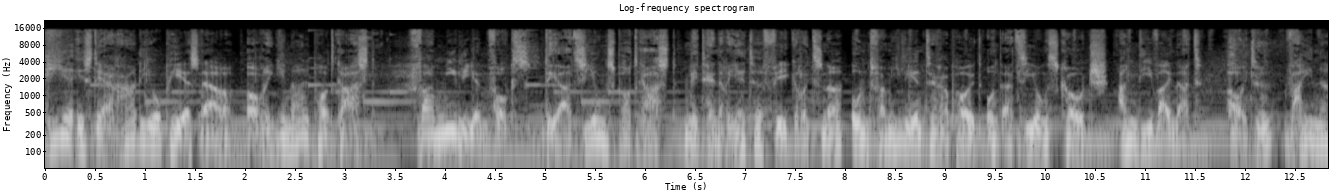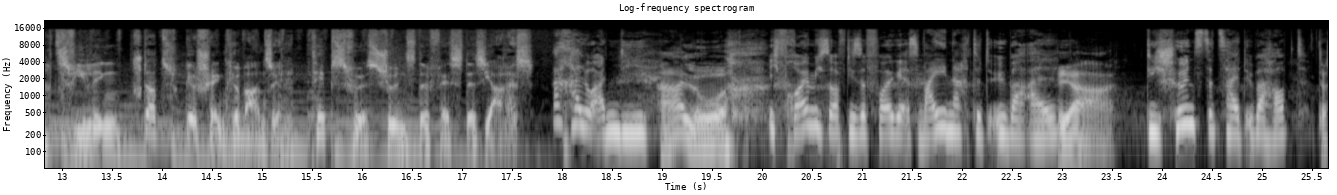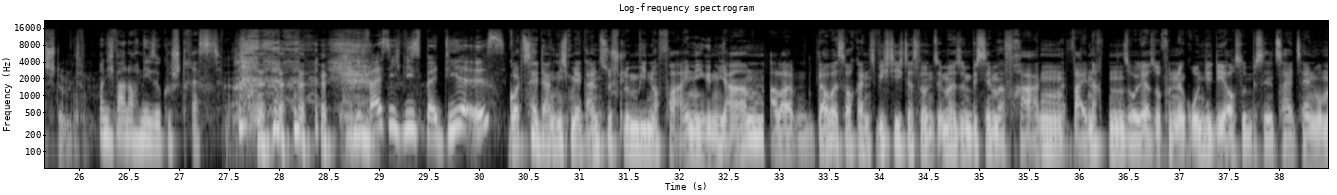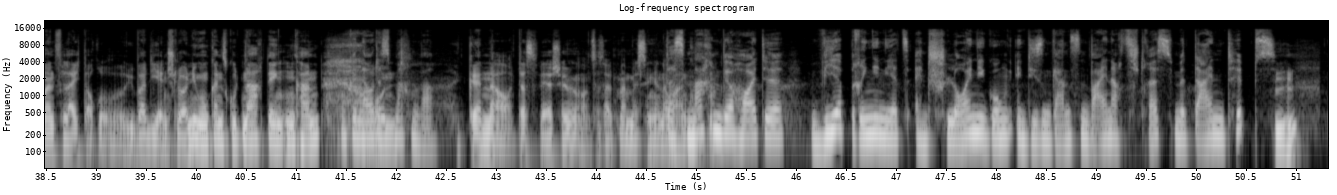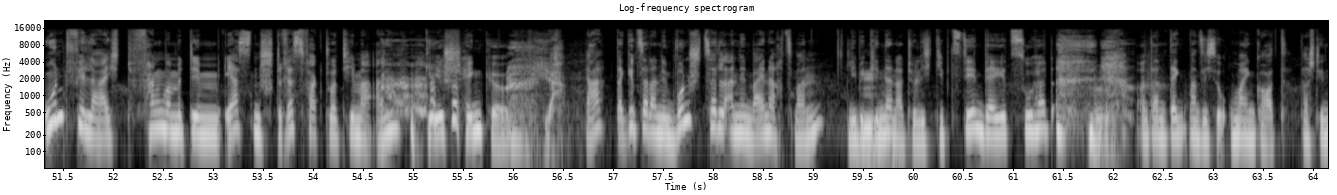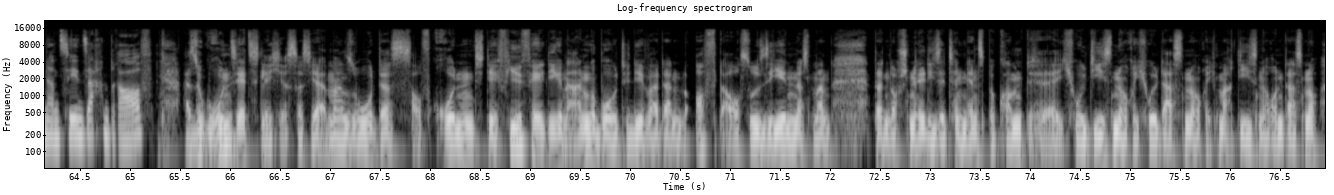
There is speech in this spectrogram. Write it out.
Hier ist der Radio PSR Original Podcast. Familienfuchs, der Erziehungspodcast mit Henriette Fee Grützner und Familientherapeut und Erziehungscoach Andi Weinert. Heute Weihnachtsfeeling statt Geschenkewahnsinn. Tipps fürs schönste Fest des Jahres. Ach, hallo Andi. Hallo. Ich freue mich so auf diese Folge. Es weihnachtet überall. Ja, Die schönste Zeit überhaupt. das stimmt. Und ich war noch nie so gestresst. ich weiß nicht, wie es bei dir ist. Gott sei Dank nicht mehr ganz so schlimm wie noch vor einigen Jahren. Aber ich glaube, es ist auch ganz wichtig, dass wir uns immer so ein bisschen mal fragen. Weihnachten soll ja so von der Grundidee auch so ein bisschen eine Zeit sein, wo man vielleicht auch über die Entschleunigung ganz gut nachdenken kann. Und genau das machen wir. Genau, das wäre schön, wenn wir uns das halt mal ein bisschen genauer Das angucken. machen wir heute. Wir bringen jetzt Entschleunigung in diesen ganzen Weihnachtsstress mit deinen Tipps. Mhm. Und vielleicht fangen wir mit dem ersten Stressfaktor-Thema an. Geschenke. Ja. Ja, da gibt's ja dann den Wunschzettel an den Weihnachtsmann. Liebe Mhm. Kinder, natürlich gibt's den, wer jetzt zuhört. Und dann denkt man sich so, oh mein Gott, da stehen dann zehn Sachen drauf. Also grundsätzlich ist das ja immer so, dass aufgrund der vielfältigen Angebote, die wir dann oft auch so sehen, dass man dann doch schnell diese Tendenz bekommt, äh, ich hol dies noch, ich hol das noch, ich mache dies noch und das noch.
